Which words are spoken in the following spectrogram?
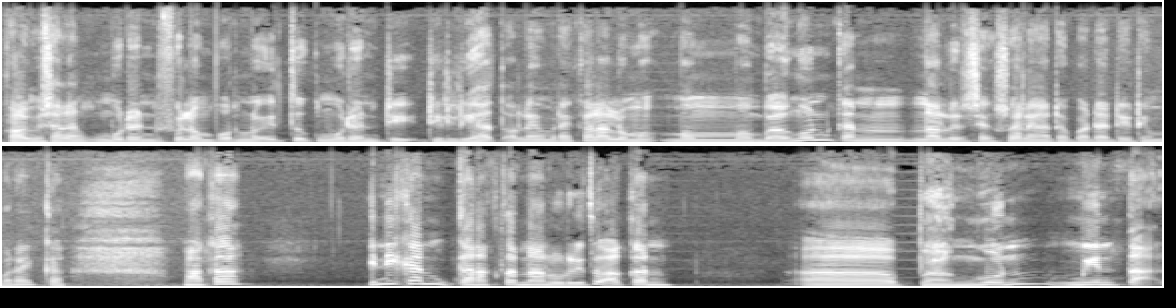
Kalau misalkan kemudian film porno itu kemudian di- dilihat oleh mereka lalu mem- mem- membangunkan naluri seksual yang ada pada diri mereka, maka ini kan karakter naluri itu akan eh, bangun minta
